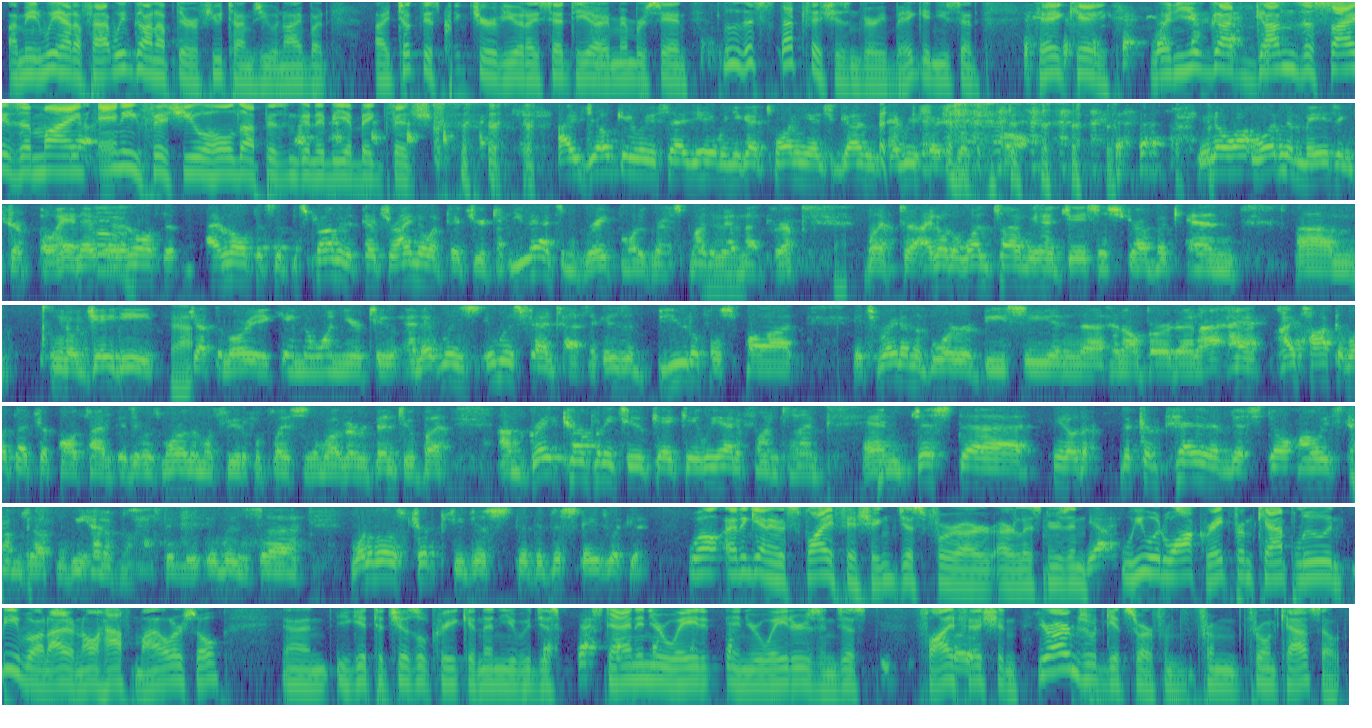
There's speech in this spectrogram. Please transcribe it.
I mean, we had a fat. We've gone up there a few times, you and I, but I took this picture of you and I said to you, I remember saying, Lou, this that fish isn't very big. And you said, KK, when you've got guns the size of mine, any fish you hold up isn't going to be a big fish. I jokingly said, hey, when you got 20 inch guns, every fish looks small. you know what? What an amazing trip, though. And I, I don't know if it, I don't know if it's, it's probably the picture. I know a picture you're had some great photographs, by the way, on that trip. But uh, I know the one time we had Jason Strudwick and um, you know, JD yeah. Jeff Deslauriers came the one year too, and it was it was fantastic. It is a beautiful spot. It's right on the border of BC and, uh, and Alberta, and I, I I talk about that trip all the time because it was one of the most beautiful places in the world I've ever been to. But um, great company too, KK. We had a fun time, and just uh, you know the the competitiveness still always comes up. And we had a blast. It, it was uh, one of those trips you just that, that just stays with you. Well, and again, it was fly fishing just for our, our listeners. And yeah. we would walk right from Camp Lou and be about, I don't know, half mile or so. And you get to Chisel Creek, and then you would just stand in your weight and your waders and just fly fish, and your arms would get sore from from throwing casts out.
